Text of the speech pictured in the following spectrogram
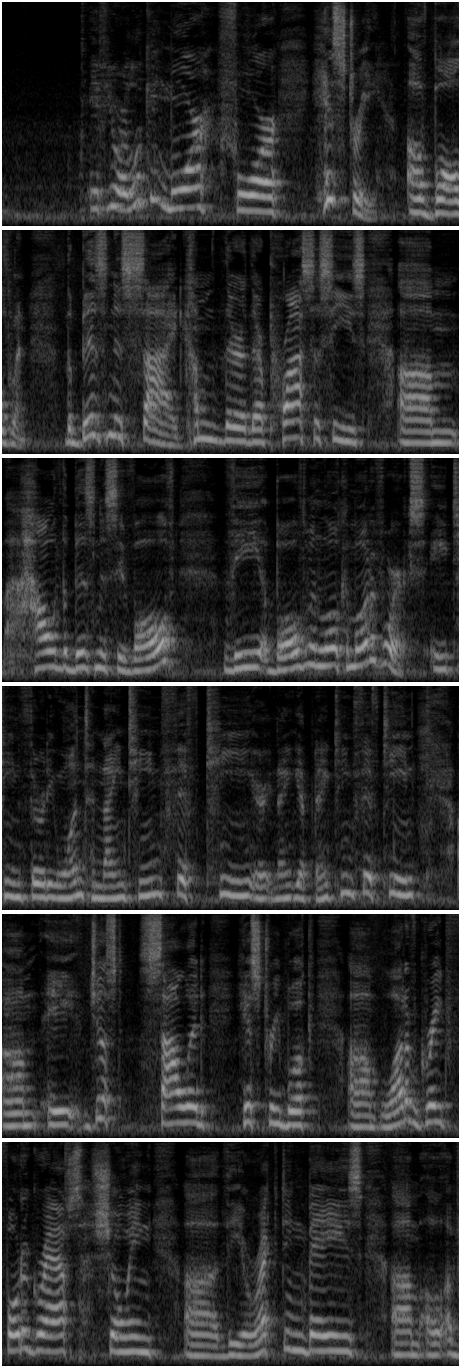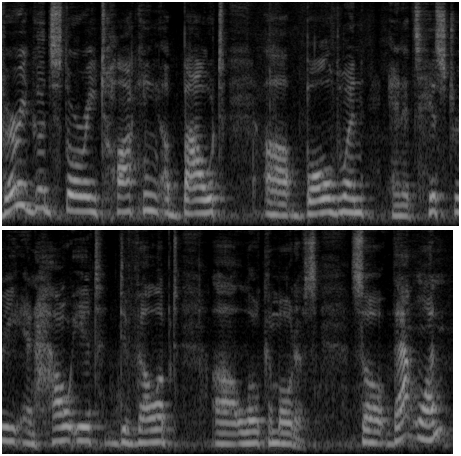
if you are looking more for history of Baldwin, the business side, come their their processes, um, how the business evolved. the Baldwin Locomotive Works, 1831 to 1915, or, yep, 1915. Um, a just solid history book. Um, a lot of great photographs showing uh, the erecting bays. Um, a, a, very good story talking about uh, Baldwin and its history and how it developed uh, locomotives. So that one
